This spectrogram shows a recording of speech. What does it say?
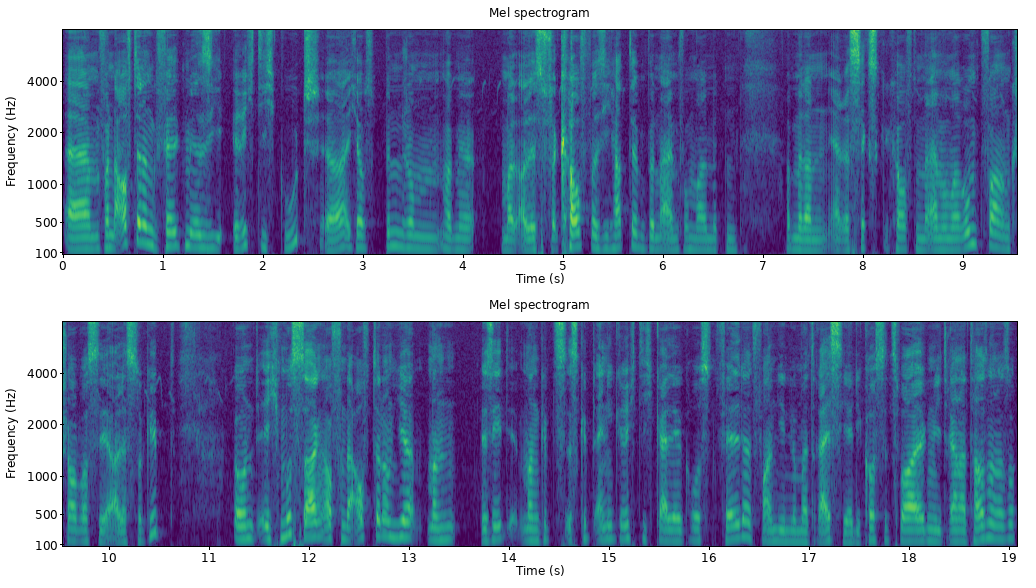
Ähm, von der Aufteilung gefällt mir sie richtig gut. Ja, ich hab's, bin schon, hab mir mal alles verkauft, was ich hatte, bin einfach mal mit einem, hab mir dann ein RS6 gekauft und bin einfach mal rumgefahren und geschaut, was hier alles so gibt. Und ich muss sagen, auch von der Aufteilung hier, man, ihr seht, man gibt's, es gibt einige richtig geile großen Felder, vor allem die Nummer 30, ja, die kostet zwar irgendwie 300.000 oder so,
